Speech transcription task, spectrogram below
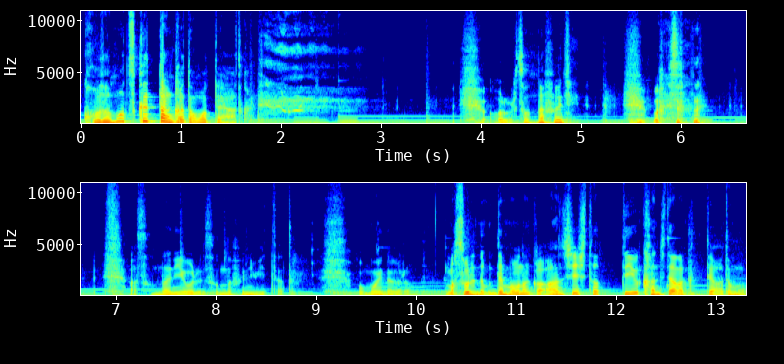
子供作ったんかと思ったよとか言って 俺そんな風に俺そんなあそんなに俺そんな風に見えてたと思いながらまあそれでもでもなんか安心したっていう感じではなくてあでも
